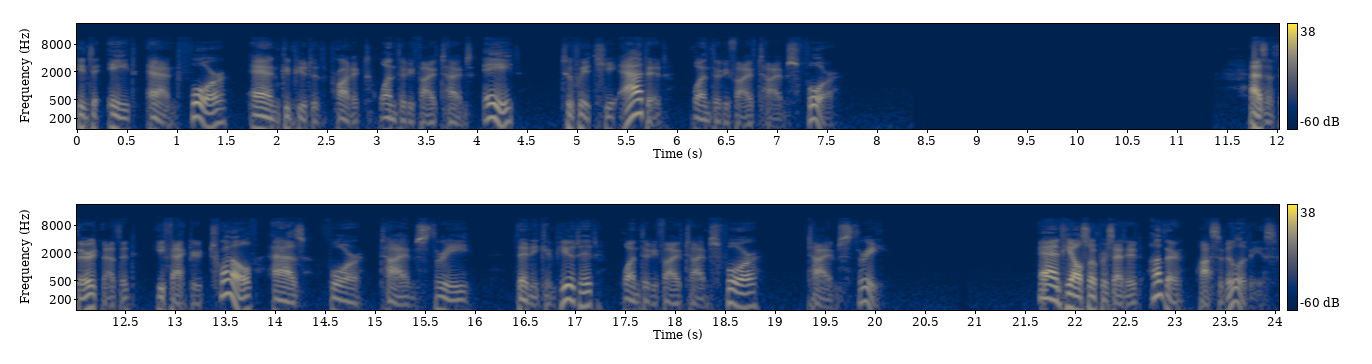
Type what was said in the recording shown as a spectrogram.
into 8 and 4 and computed the product 135 times 8, to which he added 135 times 4. As a third method, he factored 12 as 4 times 3, then he computed 135 times 4 times 3. And he also presented other possibilities.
